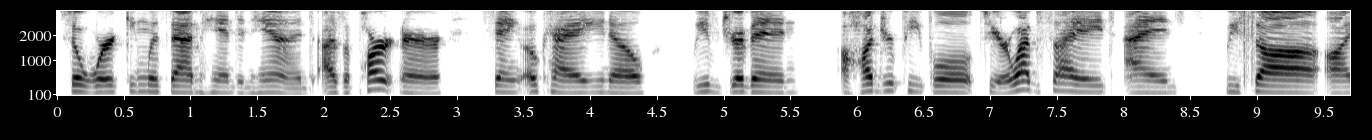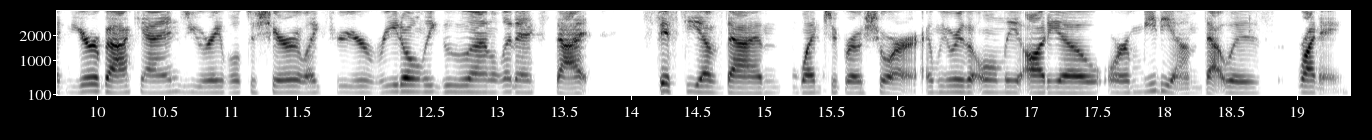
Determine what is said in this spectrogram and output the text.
So working with them hand in hand as a partner, saying, okay, you know, we've driven a hundred people to your website and we saw on your back end, you were able to share like through your read only Google Analytics that 50 of them went to brochure and we were the only audio or medium that was running.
